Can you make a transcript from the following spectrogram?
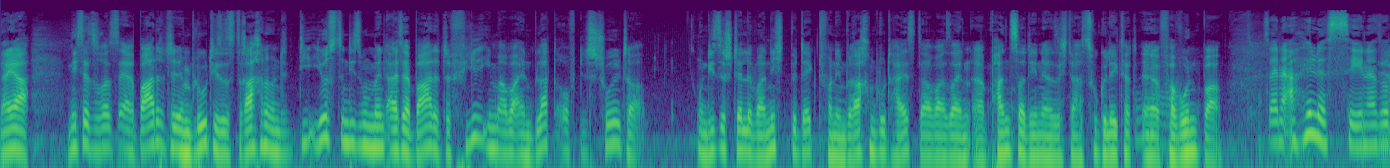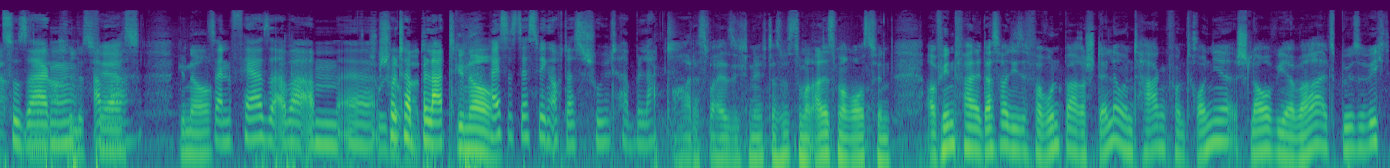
Naja, Nichtsdestotrotz, er badete im Blut dieses Drachen und die, just in diesem Moment, als er badete, fiel ihm aber ein Blatt auf die Schulter. Und diese Stelle war nicht bedeckt von dem Drachenblut, heißt, da war sein äh, Panzer, den er sich da zugelegt hat, äh, oh. verwundbar. Seine Achillessehne sozusagen. Ja, Achillesfers, genau. Seine Ferse aber am äh, Schulterblatt. Schulterblatt. Genau. Heißt es deswegen auch das Schulterblatt? Oh, das weiß ich nicht. Das müsste man alles mal rausfinden. Auf jeden Fall, das war diese verwundbare Stelle und Hagen von Tronje, schlau wie er war als Bösewicht,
